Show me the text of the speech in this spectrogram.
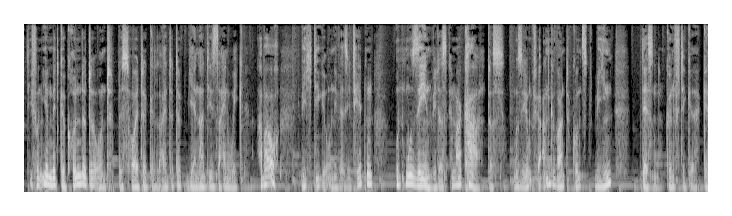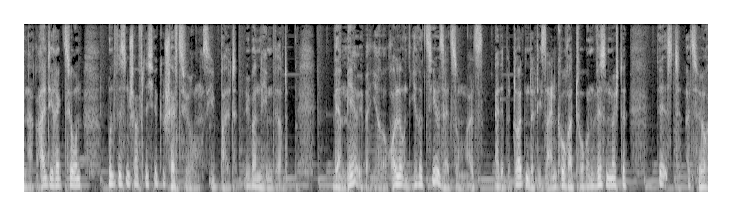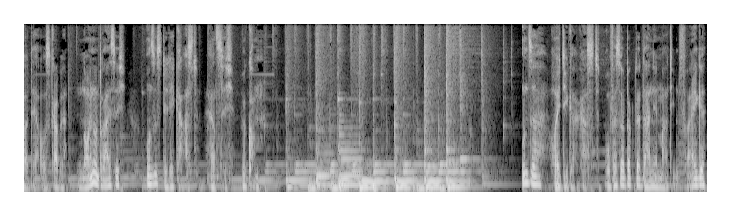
die von ihr mitgegründete und bis heute geleitete Vienna Design Week, aber auch wichtige Universitäten und Museen wie das MAK, das Museum für angewandte Kunst Wien, dessen künftige Generaldirektion und wissenschaftliche Geschäftsführung sie bald übernehmen wird. Wer mehr über ihre Rolle und ihre Zielsetzung als eine bedeutende Designkuratorin wissen möchte, der ist als Hörer der Ausgabe 39 unseres DDcast herzlich willkommen. Unser heutiger Gast, Professor Dr. Daniel Martin Feige,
